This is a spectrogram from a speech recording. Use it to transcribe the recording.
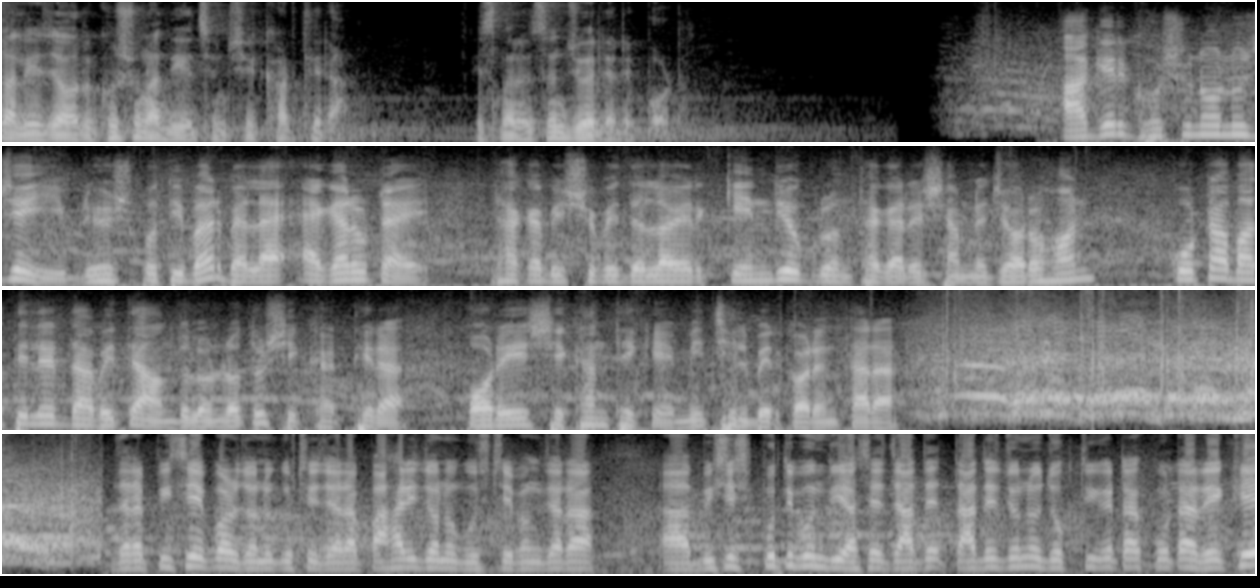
চালিয়ে যাওয়ার ঘোষণা দিয়েছেন শিক্ষার্থীরা। ইসমাইল হোসেন জুয়েলের রিপোর্ট। আগের ঘোষণা অনুযায়ী বৃহস্পতিবার বেলা এগারোটায় ঢাকা বিশ্ববিদ্যালয়ের কেন্দ্রীয় গ্রন্থাগারের সামনে জড়ো হন কোটা বাতিলের দাবিতে আন্দোলনরত শিক্ষার্থীরা। পরে সেখান থেকে মিছিল বের করেন তারা। যারা পিছিয়ে পড়া জনগোষ্ঠী যারা পাহাড়ি জনগোষ্ঠী এবং যারা বিশেষ প্রতিবন্ধী আছে যাদের তাদের জন্য যৌক্তিকতা কোটা রেখে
